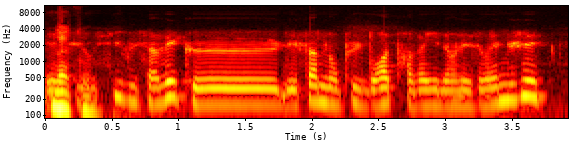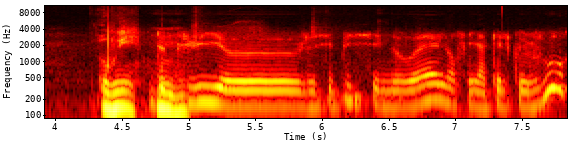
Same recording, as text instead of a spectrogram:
Et puis aussi, vous savez que les femmes n'ont plus le droit de travailler dans les ONG. Oui. Depuis, euh, je ne sais plus si c'est Noël, enfin il y a quelques jours.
